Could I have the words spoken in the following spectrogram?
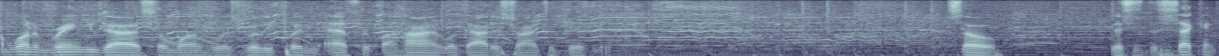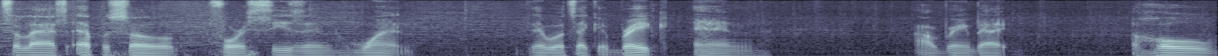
I'm going to bring you guys someone who is really putting effort behind what God is trying to give me. So, this is the second to last episode for season one. Then we'll take a break and I'll bring back a whole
